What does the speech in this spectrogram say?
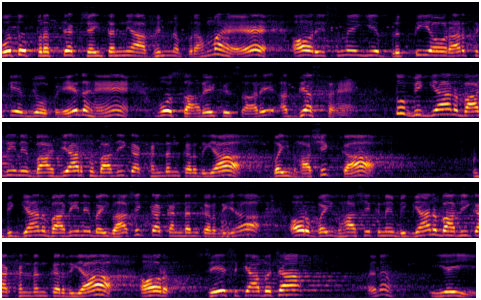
वो तो प्रत्यक्ष चैतन्य अभिन्न ब्रह्म है, और इसमें ये वृत्ति और अर्थ के जो भेद हैं, वो सारे के सारे अध्यस्त हैं। तो विज्ञानवादी ने बाह्यार्थवादी का खंडन कर दिया, वैभाषिक का। विज्ञानवादी ने वैभाषिक का खंडन कर दिया और वैभाषिक ने विज्ञानवादी का खंडन कर दिया और शेष क्या बचा? है ना? यही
